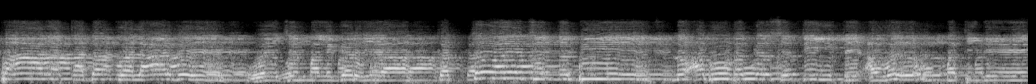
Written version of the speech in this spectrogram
پاگ قدم والار دے۔ وے چے ملگریا کتو آئے چے نبی۔ نو ابو بکر صدیق اول امتی دے۔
